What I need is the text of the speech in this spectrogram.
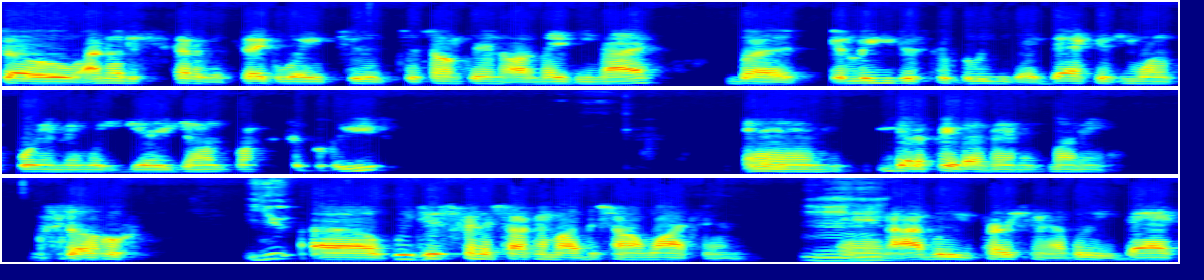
So I know this is kind of a segue to, to something, or maybe not, but it leads us to believe that Dak is more important than what Jerry Jones wants us to believe. And you got to pay that man his money. So you, uh, we just finished talking about Deshaun Watson, mm-hmm. and I believe personally, I believe Dak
